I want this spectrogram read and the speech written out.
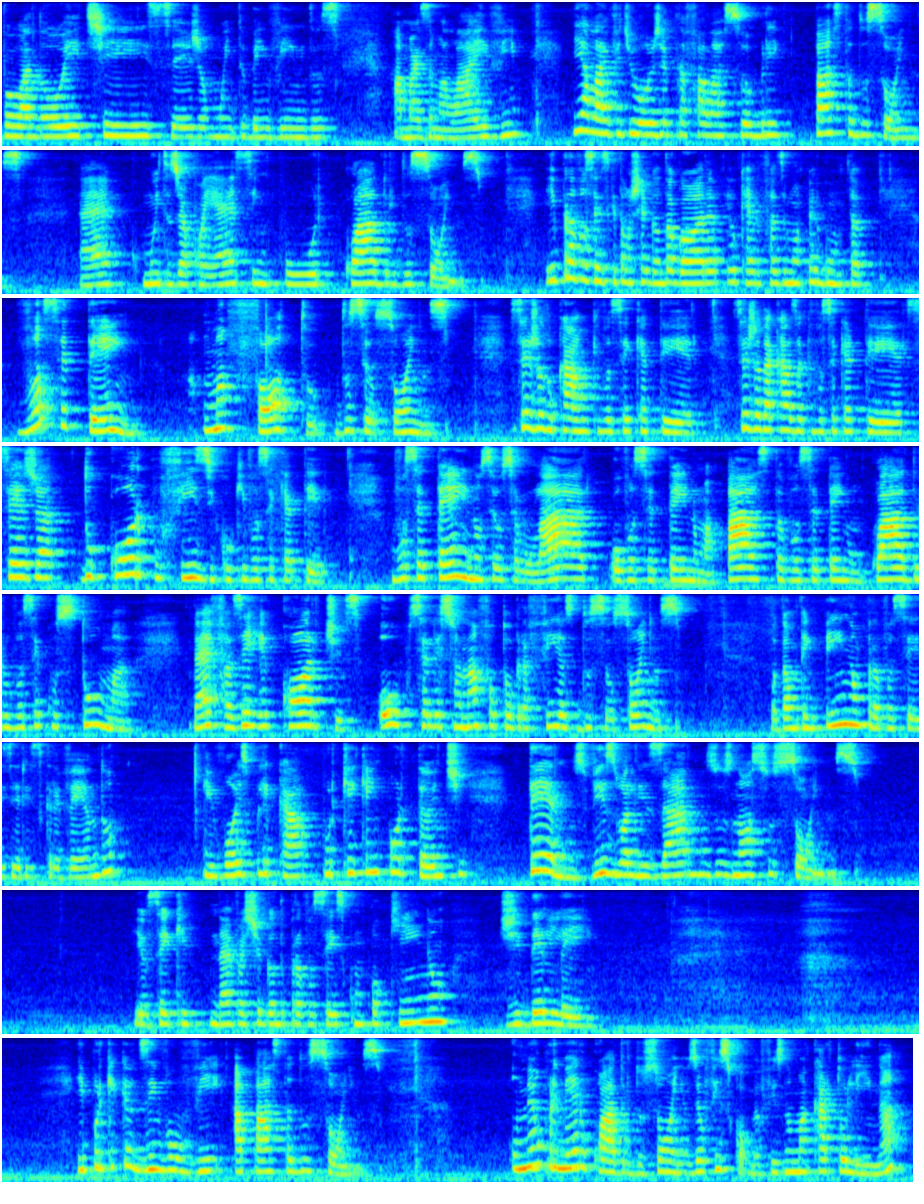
Boa noite, sejam muito bem-vindos a mais uma live. E a live de hoje é para falar sobre pasta dos sonhos, né? Muitos já conhecem por quadro dos sonhos. E para vocês que estão chegando agora, eu quero fazer uma pergunta. Você tem uma foto dos seus sonhos? Seja do carro que você quer ter, seja da casa que você quer ter, seja do corpo físico que você quer ter. Você tem no seu celular, ou você tem numa pasta, você tem um quadro, você costuma né, fazer recortes ou selecionar fotografias dos seus sonhos? Vou dar um tempinho para vocês irem escrevendo e vou explicar por que, que é importante termos, visualizarmos os nossos sonhos. Eu sei que né, vai chegando para vocês com um pouquinho de delay. E por que, que eu desenvolvi a pasta dos sonhos? O meu primeiro quadro dos sonhos eu fiz como? Eu fiz numa cartolina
